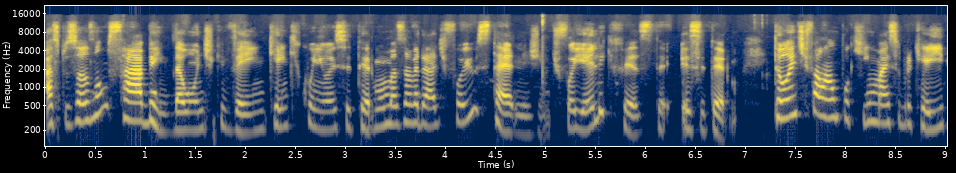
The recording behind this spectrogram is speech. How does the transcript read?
as pessoas não sabem da onde que vem, quem que cunhou esse termo, mas na verdade foi o Stern, gente. Foi ele que fez esse termo. Então, antes de falar um pouquinho mais sobre o QI,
